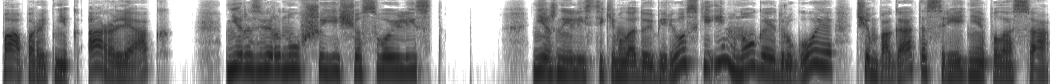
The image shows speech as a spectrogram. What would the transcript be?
папоротник орляк, не развернувший еще свой лист, нежные листики молодой березки и многое другое, чем богата средняя полоса.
